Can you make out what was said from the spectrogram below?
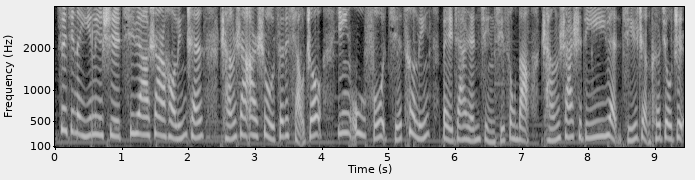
最近的一例是七月二十二号凌晨，长沙二十五岁的小周因误服洁厕灵，被家人紧急送到长沙市第一医院急诊科救治。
